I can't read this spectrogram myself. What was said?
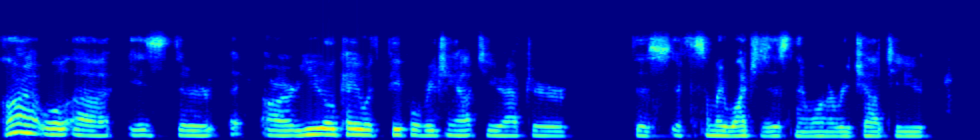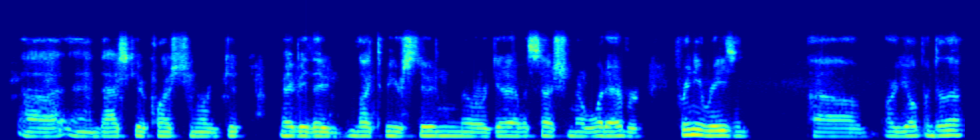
All right. Well, uh, is there? Are you okay with people reaching out to you after this? If somebody watches this and they want to reach out to you uh, and ask you a question, or get maybe they'd like to be your student, or get have a session, or whatever, for any reason, uh, are you open to that?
